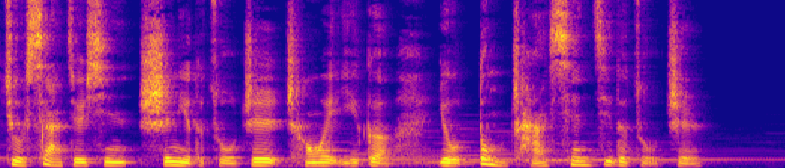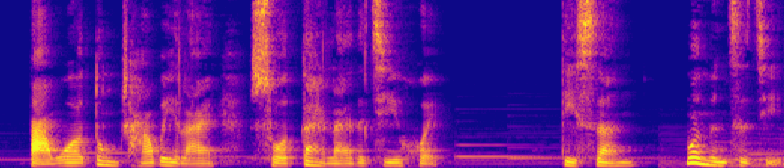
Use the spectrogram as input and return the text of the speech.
就下决心使你的组织成为一个有洞察先机的组织，把握洞察未来所带来的机会。第三，问问自己，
